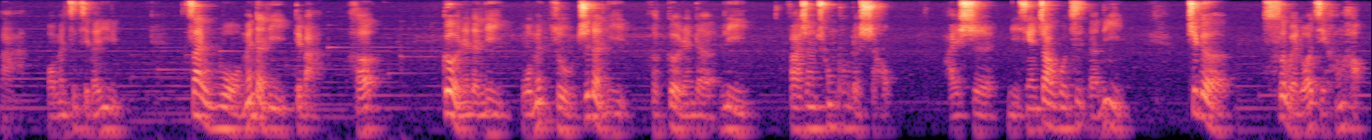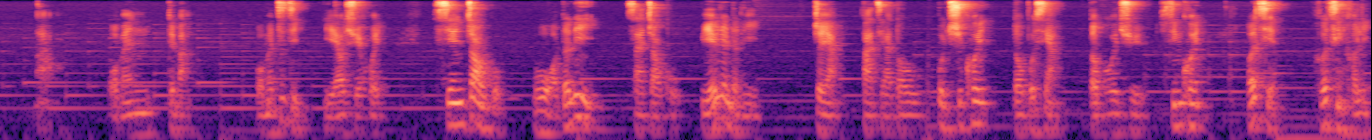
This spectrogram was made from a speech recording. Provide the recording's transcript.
啊我们自己的利益，在我们的利益对吧和个人的利益，我们组织的利益和个人的利益发生冲突的时候，还是你先照顾自己的利益，这个思维逻辑很好啊，我们对吧？我们自己也要学会先照顾我的利益，再照顾别人的利益，这样大家都不吃亏，都不想，都不会去心亏，而且合情合理。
